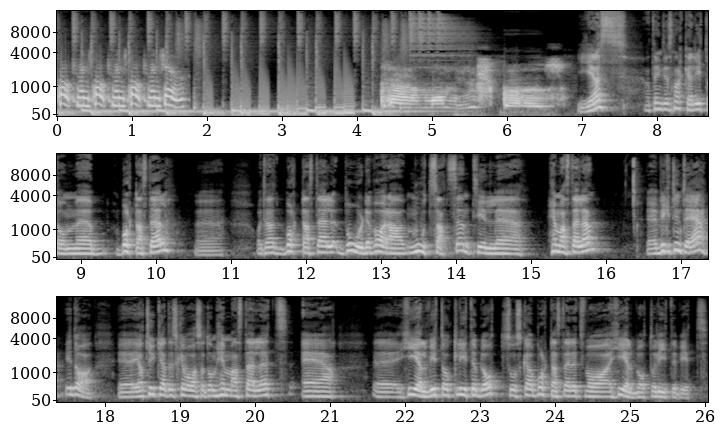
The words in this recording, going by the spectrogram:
Porkman, Porkman, Porkman Show. Yes, jag tänkte snacka lite om eh, bortaställ. Eh, och att bortaställ borde vara motsatsen till eh, hemmaställen. Eh, vilket det inte är idag. Eh, jag tycker att det ska vara så att om hemmastället är eh, helvitt och lite blått så ska bortastället vara helblått och lite vitt.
